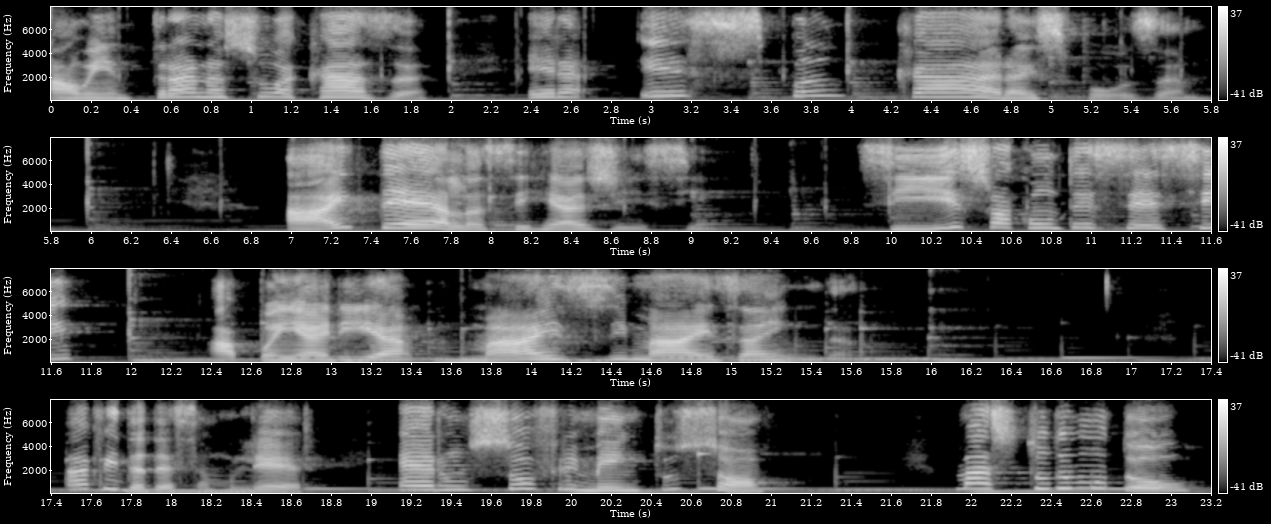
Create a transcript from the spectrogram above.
ao entrar na sua casa era espancar a esposa. Ai dela se reagisse. Se isso acontecesse, apanharia mais e mais ainda. A vida dessa mulher era um sofrimento só. Mas tudo mudou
